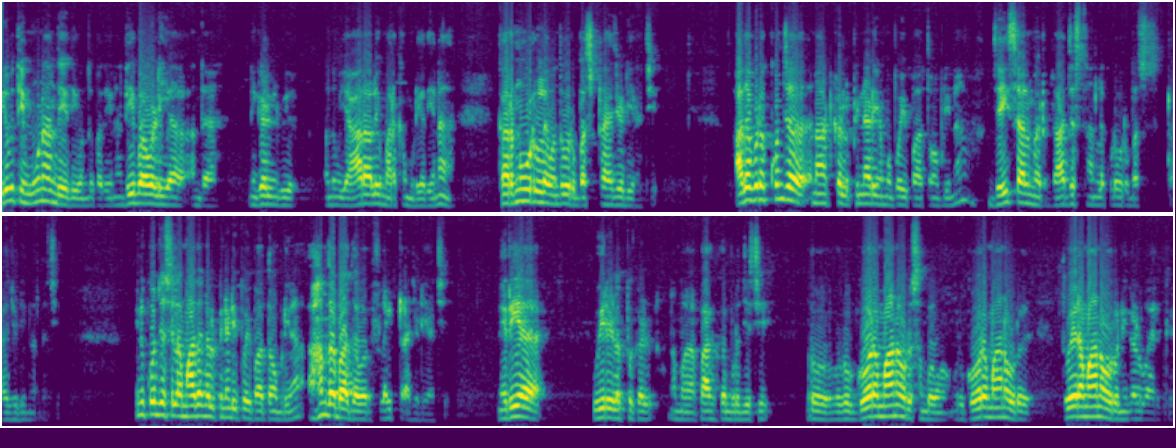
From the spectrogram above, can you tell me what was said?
இருபத்தி மூணாம் தேதி வந்து பார்த்தீங்கன்னா தீபாவளியா அந்த நிகழ்வு வந்து யாராலையும் மறக்க முடியாது. ஏன்னா கர்னூரில் வந்து ஒரு பஸ் ட்ராஜடி ஆச்சு. அதை விட கொஞ்சம் நாட்கள் பின்னாடி நம்ம போய் பார்த்தோம் அப்படின்னா ஜெய்சால்மர் ராஜஸ்தானில் கூட ஒரு பஸ் ட்ராஜடி நடந்துச்சு. இன்னும் கொஞ்சம் சில மாதங்கள் பின்னாடி போய் பார்த்தோம் அப்படின்னா அகமதாபாத் ஒரு ஃப்ளைட் ட்ராஜடி ஆச்சு. நிறைய உயிரிழப்புகள் நம்ம பார்க்க முடிஞ்சிச்சு. ஒரு ஒரு கோரமான ஒரு சம்பவம் ஒரு கோரமான ஒரு துயரமான ஒரு நிகழ்வா இருக்கு.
